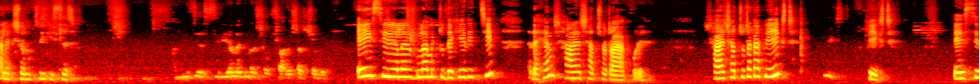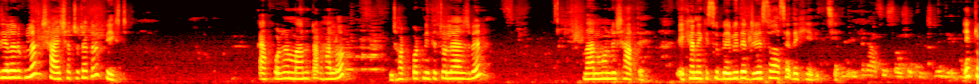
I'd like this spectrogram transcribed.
কালেকশন থ্রি পিসের আর নিচে সিরিয়াল এগুলো সব সাড়ে সাতশো এই সিরিয়ালেরগুলো আমি একটু দেখিয়ে দিচ্ছি। দেখেন সাড়ে সাতশো টাকা করে। সাড়ে সাতশো টাকা ফিক্সড ফিক্সড এই সিরিয়ালেরগুলো সাড়ে সাতশো টাকা করে ফিক্সড কাপড়ের মানটা ভালো। ঝটপট নিতে চলে আসবেন। ধানমন্ডির সাথে। এখানে কিছু বেবিদের ড্রেসও আছে দেখিয়ে দিচ্ছি। একটু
